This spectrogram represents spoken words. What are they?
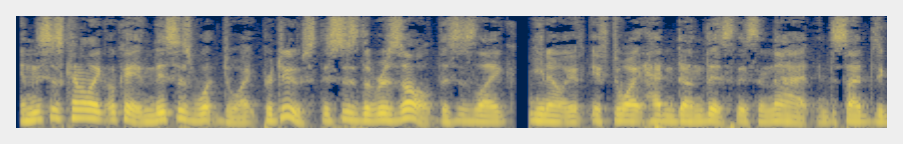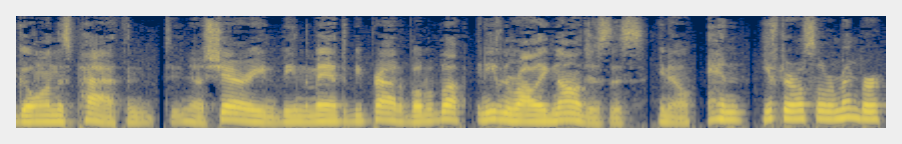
and this is kind of like okay, and this is what Dwight produced. This is the result. This is like you know, if if Dwight hadn't done this, this, and that, and decided to go on this path, and you know, Sherry and being the man to be proud of, blah blah blah, and even Raleigh acknowledges this. You know, and you have to also remember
